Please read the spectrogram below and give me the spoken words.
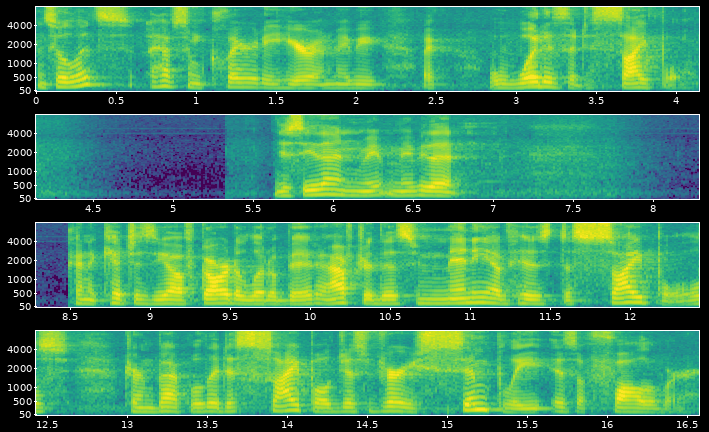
And so let's have some clarity here on maybe like what is a disciple? You see that? And maybe that kind of catches you off guard a little bit. After this, many of his disciples turn back. Well, the disciple just very simply is a follower.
